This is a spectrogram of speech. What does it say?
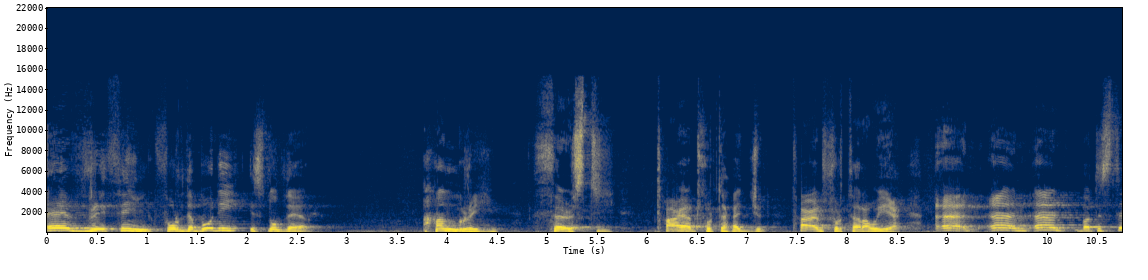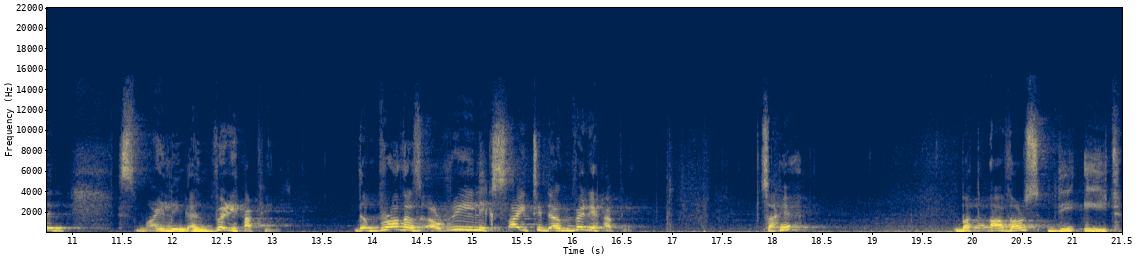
Everything for the body is not there. Hungry, thirsty, tired for tahajjud, tired for taraweeh, and, and, and, but still smiling and very happy. The brothers are really excited and very happy. Sahih? But others, they eat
